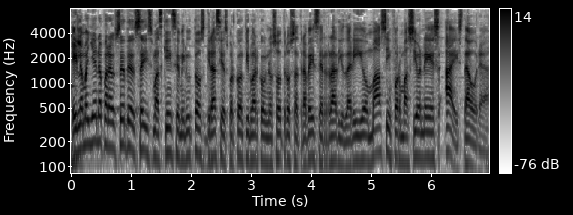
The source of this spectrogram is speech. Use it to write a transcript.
En la mañana para ustedes 6 más 15 minutos. Gracias por continuar con nosotros a través de Radio Darío. Más informaciones a esta hora.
